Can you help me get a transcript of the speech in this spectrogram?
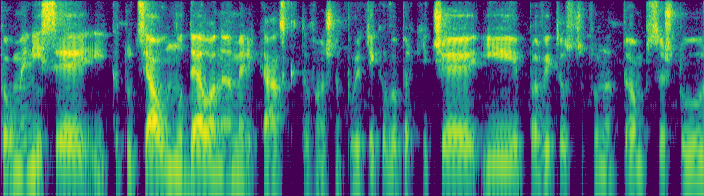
промени се и като цяло модела на американската външна политика, въпреки че и правителството на Тръмп също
